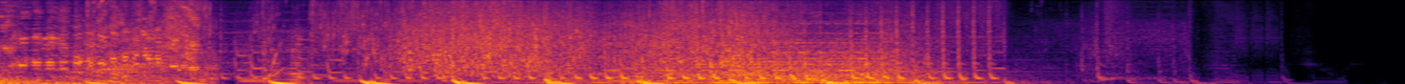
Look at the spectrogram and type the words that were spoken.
Yeah.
